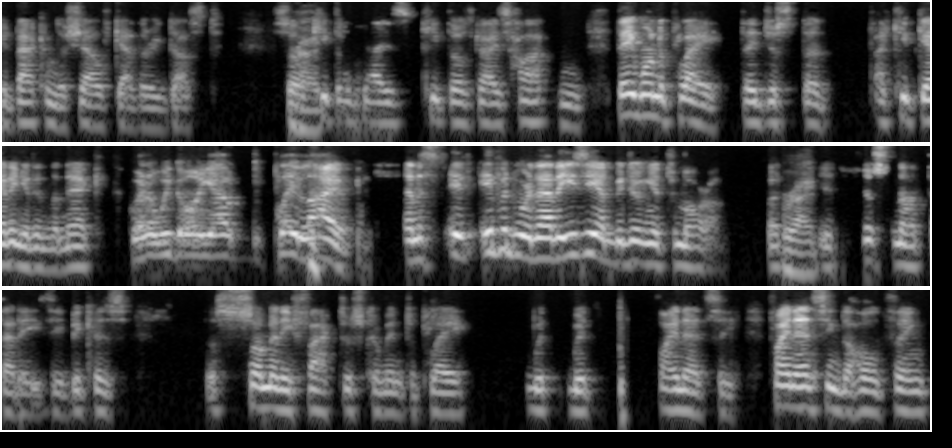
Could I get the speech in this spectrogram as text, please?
it back on the shelf gathering dust. So right. keep those guys keep those guys hot and they want to play. They just uh, I keep getting it in the neck. When are we going out to play live? and if if it were that easy, I'd be doing it tomorrow. But right. it's just not that easy because there's so many factors come into play with with financing, financing the whole thing,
